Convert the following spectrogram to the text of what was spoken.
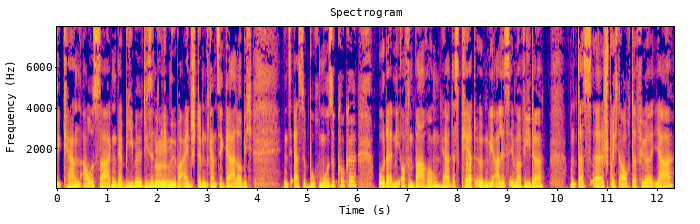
Die Kernaussagen der Bibel, die sind mhm. eben übereinstimmend, ganz egal, ob ich ins erste Buch Mose gucke oder in die Offenbarung, ja, das kehrt ja. irgendwie alles immer wieder. Und das äh, spricht auch dafür, ja,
